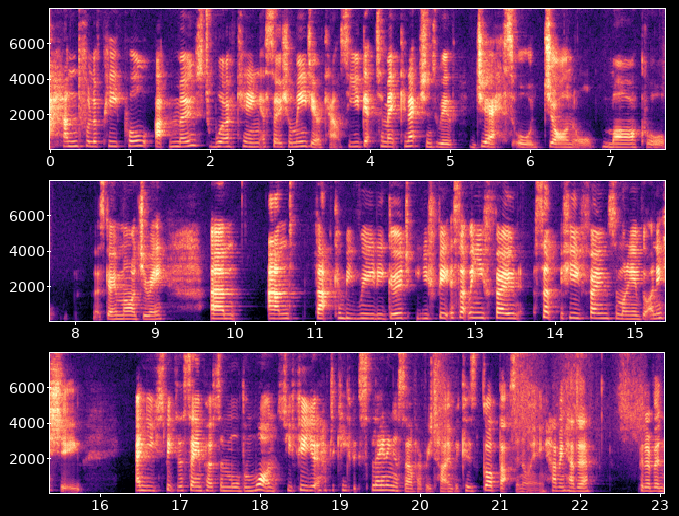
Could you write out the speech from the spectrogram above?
handful of people at most working a social media account. So you get to make connections with Jess or John or Mark or let's go Marjorie. Um, and that can be really good. You feel it's like when you phone some if you phone someone and you've got an issue and you speak to the same person more than once, you feel you don't have to keep explaining yourself every time because God, that's annoying. Having had a bit of a,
